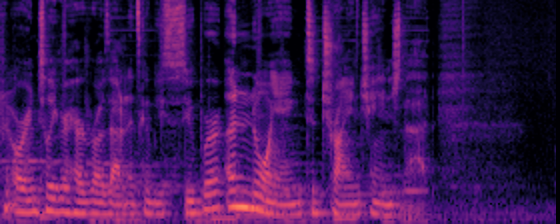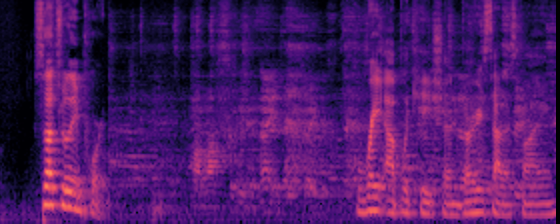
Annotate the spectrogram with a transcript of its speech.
or until your hair grows out and it's gonna be super annoying to try and change that. So that's really important. Great application, very satisfying.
